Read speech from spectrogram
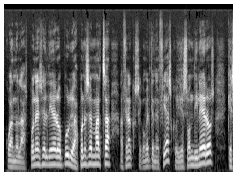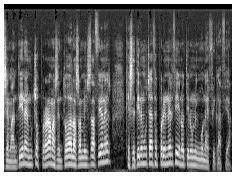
cuando las pones el dinero público, las pones en marcha, al final se convierten en fiasco. Y son dineros que se mantienen en muchos programas en todas las administraciones, que se tienen muchas veces por inercia y no tienen ninguna eficacia.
